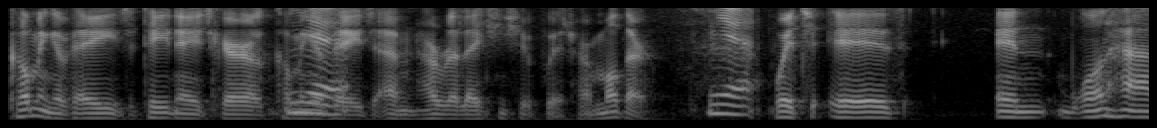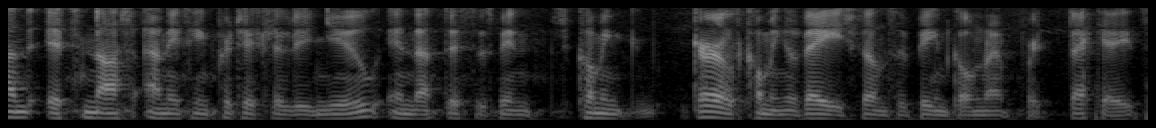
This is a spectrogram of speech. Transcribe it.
coming of age, a teenage girl coming Yeah. of age, and her relationship with her mother, Yeah. which is, in one hand, it's not anything particularly new in that this has been coming. Girls coming of age films have been going around for decades.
